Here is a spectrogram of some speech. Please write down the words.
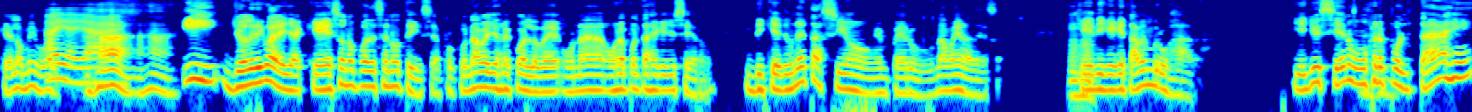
que es lo mismo. Ay, ay, ay. Ajá, ajá. Y yo le digo a ella que eso no puede ser noticia, porque una vez yo recuerdo ver una, un reportaje que ellos hicieron, de que de una estación en Perú, una vaina de esa, que dije que estaba embrujada. Y ellos hicieron un reportaje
